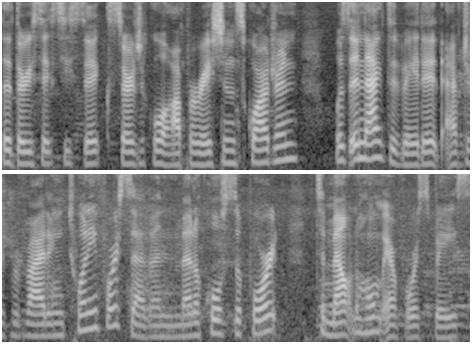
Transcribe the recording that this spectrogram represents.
The 366 Surgical Operations Squadron was inactivated after providing 24 7 medical support to Mountain Home Air Force Base.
